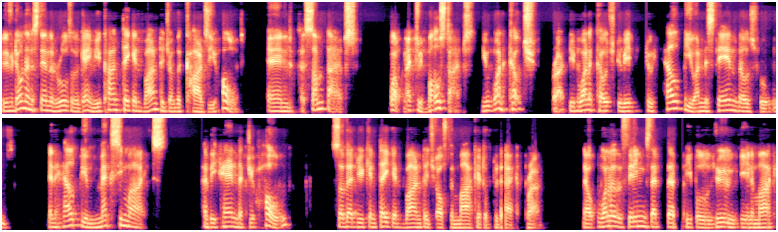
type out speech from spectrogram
If you don't understand the rules of the game, you can't take advantage of the cards you hold. And uh, sometimes well, actually, most times you'd want a coach, right? You'd want a coach to be to help you understand those rules and help you maximize the hand that you hold so that you can take advantage of the market of today, right? Now, one of the things that, that people do in a market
